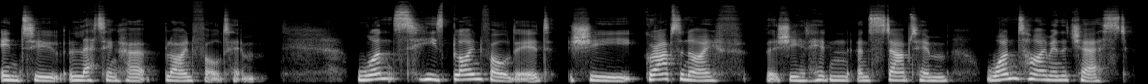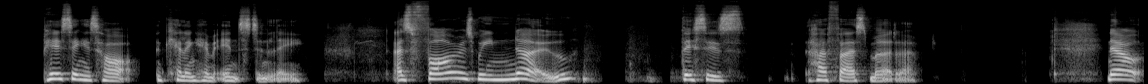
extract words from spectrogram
into letting her blindfold him. Once he's blindfolded, she grabs a knife that she had hidden and stabbed him one time in the chest, piercing his heart and killing him instantly. As far as we know, this is her first murder. Now,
